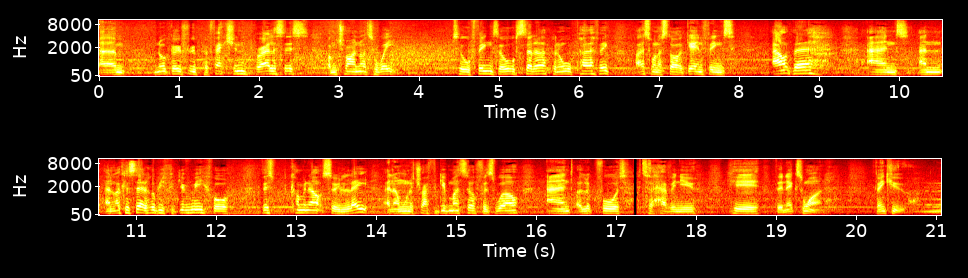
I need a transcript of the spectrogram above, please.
um, not go through perfection paralysis. I'm trying not to wait till things are all set up and all perfect. I just want to start getting things out there. And, and, and like I said, I hope you forgive me for this coming out so late. And I'm going to try to forgive myself as well. And I look forward to having you here the next one. Thank you.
